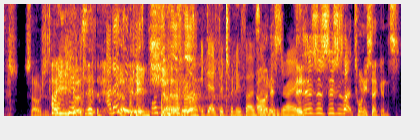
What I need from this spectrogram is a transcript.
vitals, so I was just Oh, like, Just, I don't think it's I possible just- to be dead for 25 oh, seconds, this, right? this is this is like 20 seconds.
